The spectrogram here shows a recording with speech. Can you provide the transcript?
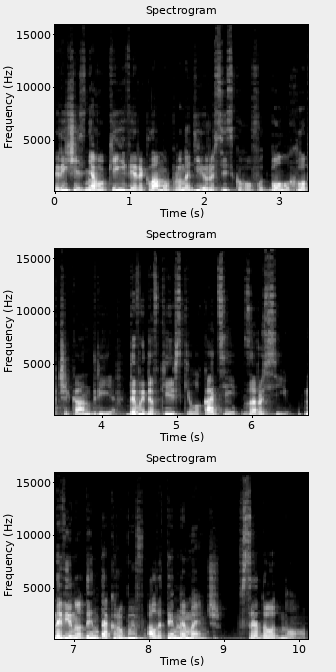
Річі зняв у Києві рекламу про надію російського футболу хлопчика Андрія, де видав київські локації за Росію. Не він один так робив, але тим не менш. Все до одного.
